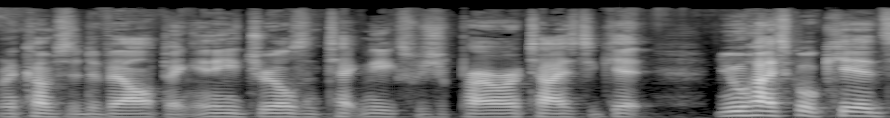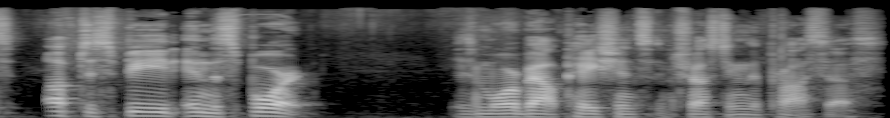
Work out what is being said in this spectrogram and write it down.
when it comes to developing? Any drills and techniques we should prioritize to get new high school kids up to speed in the sport? Is more about patience and trusting the process.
